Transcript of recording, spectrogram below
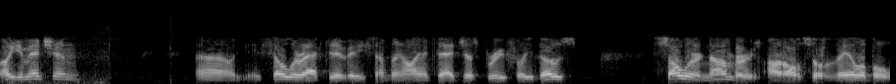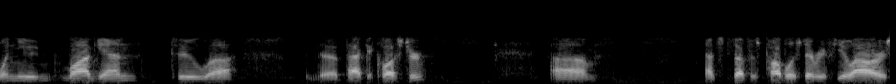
Well, you mentioned uh, solar activity, something like that, just briefly. Those solar numbers are also available when you log in to uh, the packet cluster. Um, that stuff is published every few hours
